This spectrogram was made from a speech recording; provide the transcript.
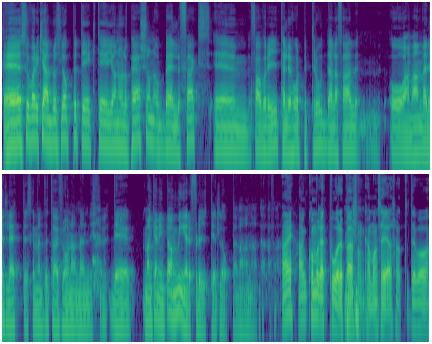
Eh, så var det kallblodsloppet, det gick till Jan-Olof Persson och Belfax. Eh, favorit, eller hårt betrodd i alla fall. Och han vann väldigt lätt, det ska man inte ta ifrån honom. Men det, man kan inte ha mer flyt i ett lopp än vad han hade i alla fall. Nej, han kom rätt på det Persson kan man säga. Så att det var,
